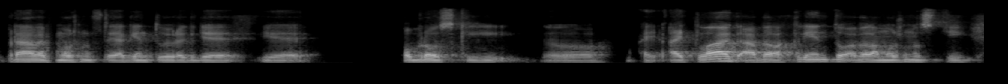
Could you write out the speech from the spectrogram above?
práve možno v tej agentúre, kde je obrovský uh, aj, aj tlak a veľa klientov a veľa možností.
